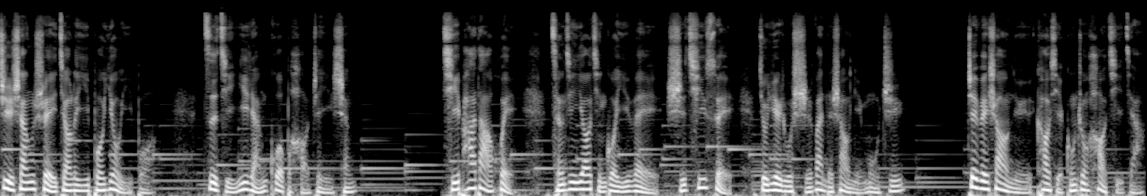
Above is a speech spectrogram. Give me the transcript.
智商税交了一波又一波，自己依然过不好这一生。奇葩大会曾经邀请过一位十七岁就月入十万的少女木之，这位少女靠写公众号起家，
